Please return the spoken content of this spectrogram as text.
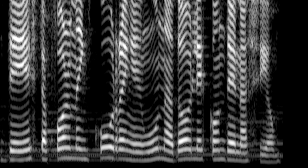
de esta forma incurren en una doble condenación,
